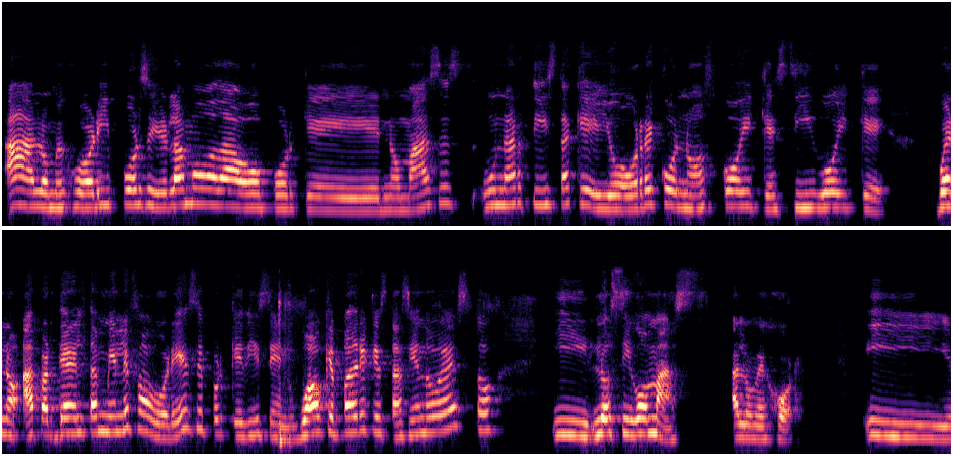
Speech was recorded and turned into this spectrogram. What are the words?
a lo mejor y por seguir la moda o porque nomás es un artista que yo reconozco y que sigo y que, bueno, aparte a él también le favorece porque dicen, wow, qué padre que está haciendo esto y lo sigo más, a lo mejor. Y,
